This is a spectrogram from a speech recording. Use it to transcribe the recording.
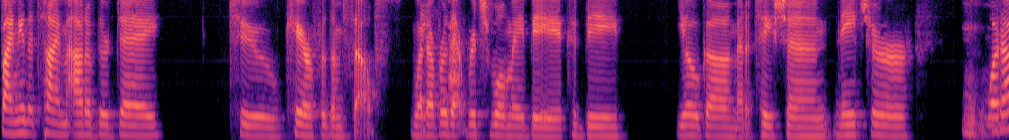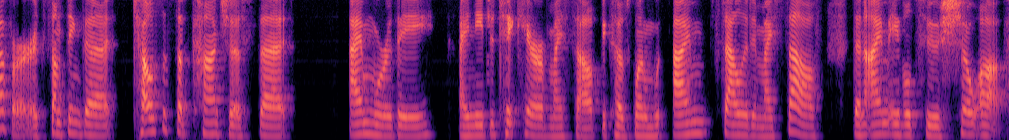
finding the time out of their day to care for themselves whatever exactly. that ritual may be it could be yoga meditation nature mm-hmm. whatever it's something that tells the subconscious that i'm worthy I need to take care of myself because when I'm solid in myself, then I'm able to show up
